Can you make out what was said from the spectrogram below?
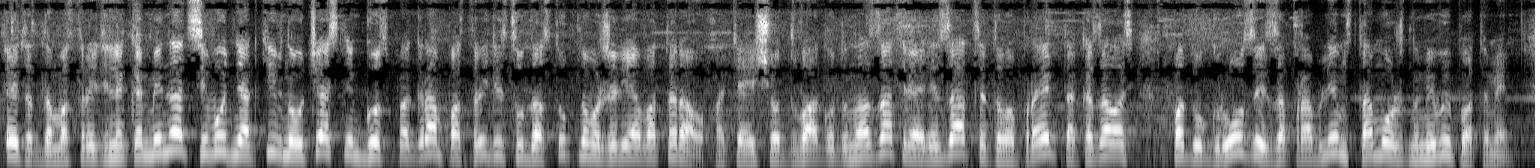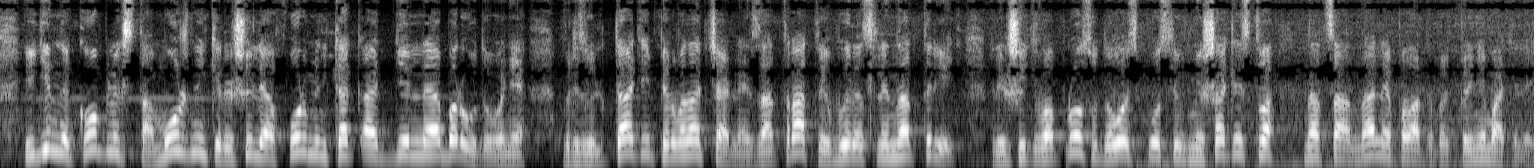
Этот домостроительный комбинат сегодня активный участник госпрограмм по строительству доступного жилья в Атырау. Хотя еще два года назад реализация этого проекта оказалась под угрозой из-за проблем с таможенными выплатами. Единый комплекс таможенники решили оформить как отдельное оборудование. В результате первоначальные затраты выросли на треть. Решить вопрос удалось после вмешательства Национальной палаты предпринимателей.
